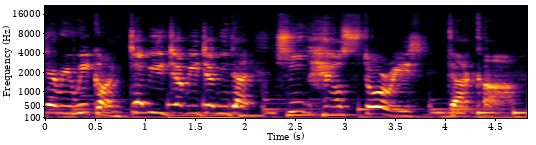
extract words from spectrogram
And every week on www.truehousestories.com.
